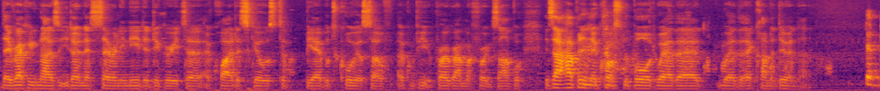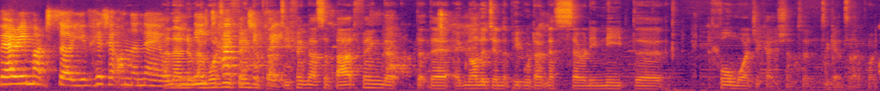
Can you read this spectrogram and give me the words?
they recognize that you don't necessarily need a degree to acquire the skills to be able to call yourself a computer programmer, for example. Is that happening across the board where they're where they're kind of doing that? The, very much so. You've hit it on the nail. And then, and what do you think of that? Do you think that's a bad thing that, that they're acknowledging that people don't necessarily need the formal education to, to get to that point?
